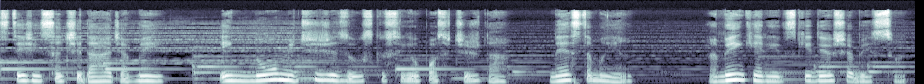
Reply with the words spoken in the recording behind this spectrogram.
esteja em santidade, amém? Em nome de Jesus, que o Senhor possa te ajudar nesta manhã. Amém, queridos? Que Deus te abençoe.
